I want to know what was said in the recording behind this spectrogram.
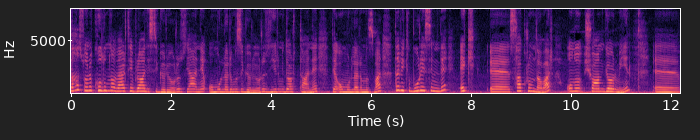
Daha sonra kolumna vertebralisi görüyoruz. Yani omurlarımızı görüyoruz. 24 tane de omurlarımız var. Tabii ki bu resimde ek e, sakrum da var. Onu şu an görmeyin. Eee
